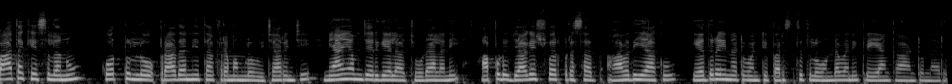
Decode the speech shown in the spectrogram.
పాత కేసులను కోర్టుల్లో ప్రాధాన్యతా క్రమంలో విచారించి న్యాయం జరిగేలా చూడాలని అప్పుడు జాగేశ్వర్ ప్రసాద్ ఆవదియాకు ఎదురైనటువంటి పరిస్థితులు ఉండవని ప్రియాంక అంటున్నారు.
